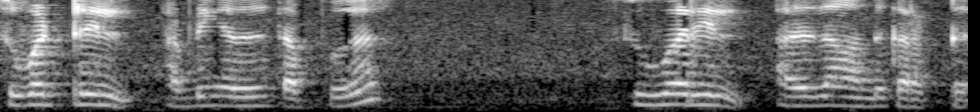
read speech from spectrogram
சுவற்றில் அப்படிங்கிறது தப்பு. சுவரில் அதுதான் வந்து கரெக்டு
